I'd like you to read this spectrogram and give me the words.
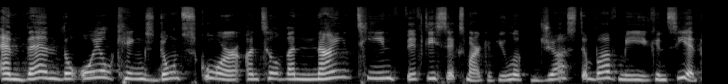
And then the Oil Kings don't score until the 1956 mark. If you look just above me, you can see it.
